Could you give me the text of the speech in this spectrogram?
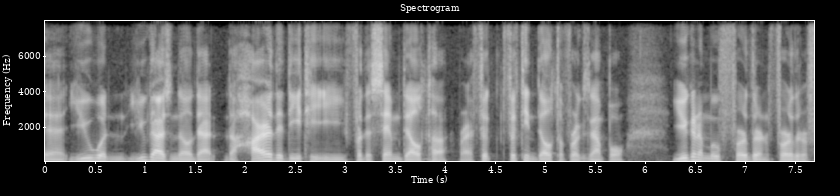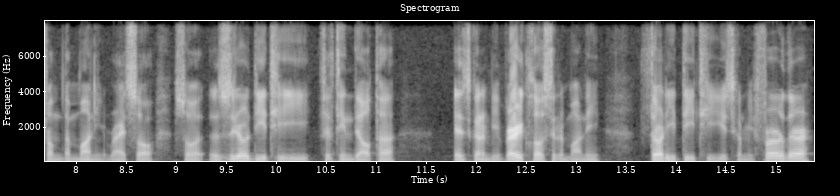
Uh, you would you guys know that the higher the DTE for the same delta, right? 15 delta, for example, you're gonna move further and further from the money, right? So so zero DTE, 15 delta, is gonna be very close to the money. 30 DTE is going to be further,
